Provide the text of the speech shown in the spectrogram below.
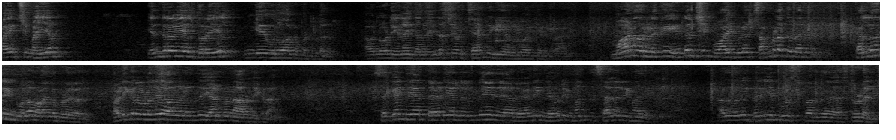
பயிற்சி மையம் எந்திரவியல் துறையில் இங்கே உருவாக்கப்பட்டுள்ளது. அவர்களோடு இணைந்து அந்த இண்டஸ்ட்ரியோடு சேர்ந்து இங்கே உருவாக்கியிருக்கிறாங்க. மாணவர்களுக்கு இன்டர்ன்ஷிப் வாய்ப்புகள் சம்பளத்துடன் கல்லூரியின் மூலம் வழங்கப்படுகிறது. படிக்கிற பொழுதே அவர்கள் வந்து ஏர்ன் பண்ண ஆரம்பிக்கிறாங்க. செகண்ட் இயர் தேர்ட் இயர்லேருந்தே they are earning every month salary மாதிரி. அது ஒரு பெரிய பூஸ்ட் ஃபார் த ஸ்டூடெண்ட்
